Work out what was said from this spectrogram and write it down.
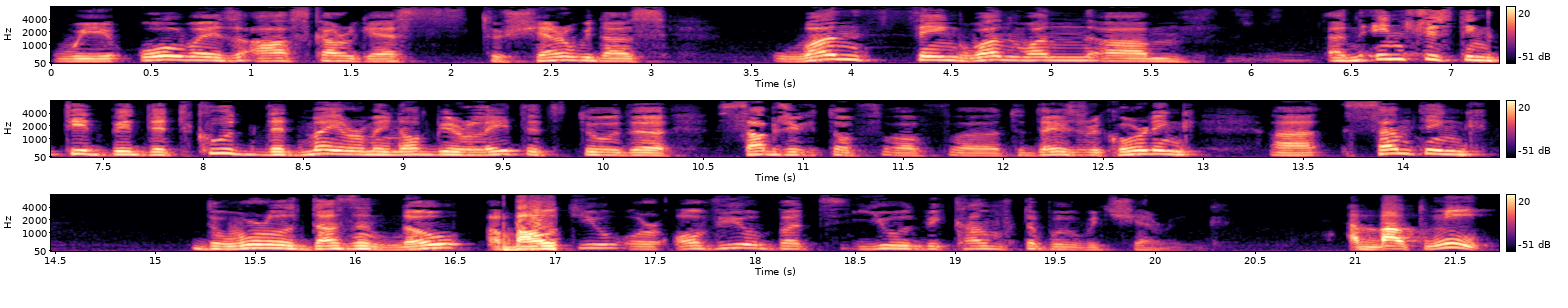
we always ask our guests to share with us one thing, one one um, an interesting tidbit that could that may or may not be related to the subject of of uh, today's recording. Uh, something the world doesn't know about you or of you, but you would be comfortable with sharing? About me?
